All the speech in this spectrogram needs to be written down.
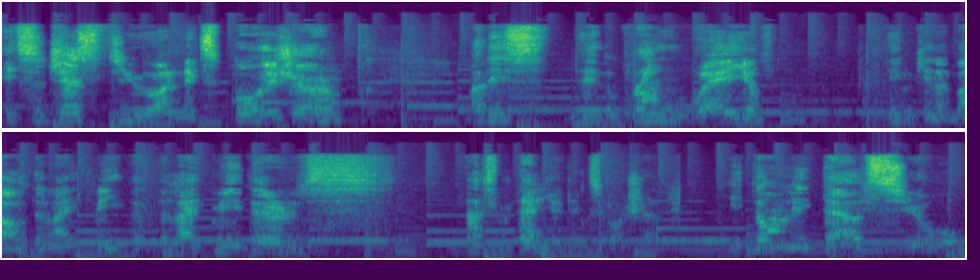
It suggests you an exposure, but it's the wrong way of thinking about the light meter. The light meter doesn't tell you the exposure. It only tells you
